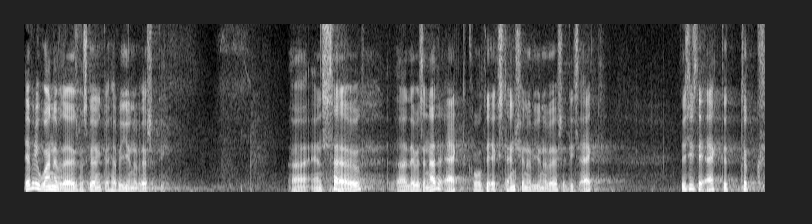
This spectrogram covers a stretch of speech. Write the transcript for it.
every one of those was going to have a university. Uh, and so uh, there was another act called the Extension of Universities Act. This is the act that took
